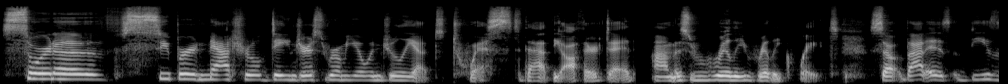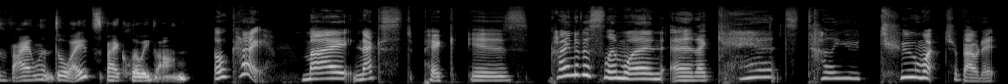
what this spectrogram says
sort of supernatural, dangerous Romeo and Juliet twist that the author did. Um, is really, really great. So that is These Violent Delights by Chloe Gong. Okay. My next pick is kind of a slim one, and I can't tell you too much about it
